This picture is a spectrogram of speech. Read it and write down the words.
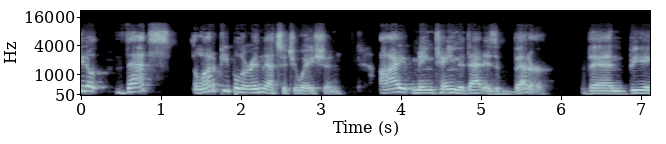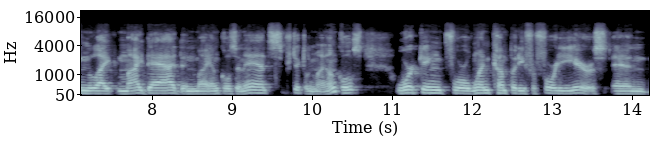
you know, that's a lot of people are in that situation. I maintain that that is better than being like my dad and my uncles and aunts, particularly my uncles, working for one company for 40 years and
